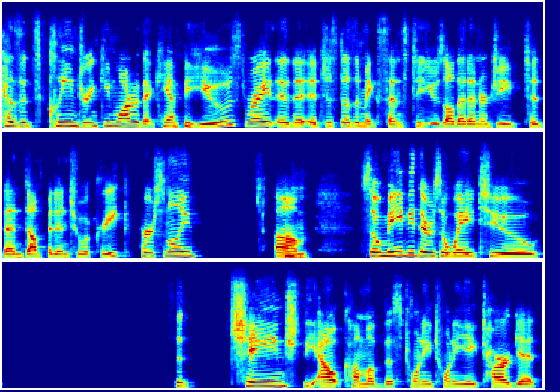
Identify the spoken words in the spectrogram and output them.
because it's clean drinking water that can't be used right and it, it just doesn't make sense to use all that energy to then dump it into a creek personally um so maybe there's a way to to change the outcome of this 2028 target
